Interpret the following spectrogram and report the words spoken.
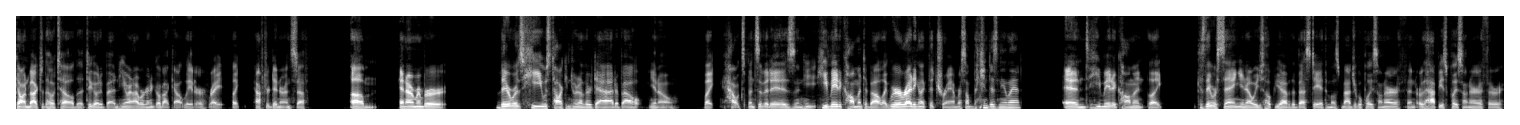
gone back to the hotel to, to go to bed. And he and I were going to go back out later, right? Like after dinner and stuff. Um, and I remember there was he was talking to another dad about you know like how expensive it is, and he he made a comment about like we were riding like the tram or something in Disneyland, and he made a comment like because they were saying, you know, we just hope you have the best day at the most magical place on earth and or the happiest place on earth or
